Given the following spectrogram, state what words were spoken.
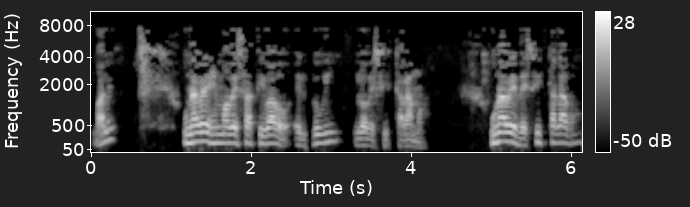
¿vale? Una vez hemos desactivado el plugin, lo desinstalamos. Una vez desinstalado,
